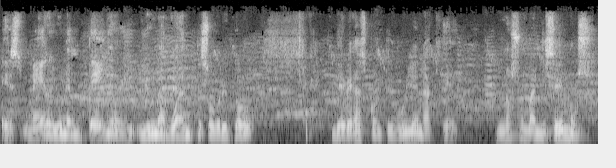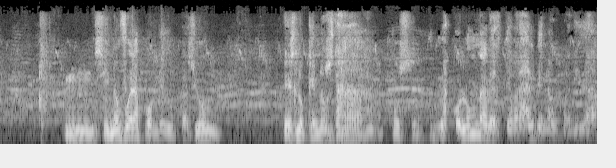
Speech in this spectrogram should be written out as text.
esmero y un empeño y, un aguante sobre todo, de veras contribuyen a que nos humanicemos. Si no fuera por la educación, es lo que nos da pues, la columna vertebral de la humanidad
